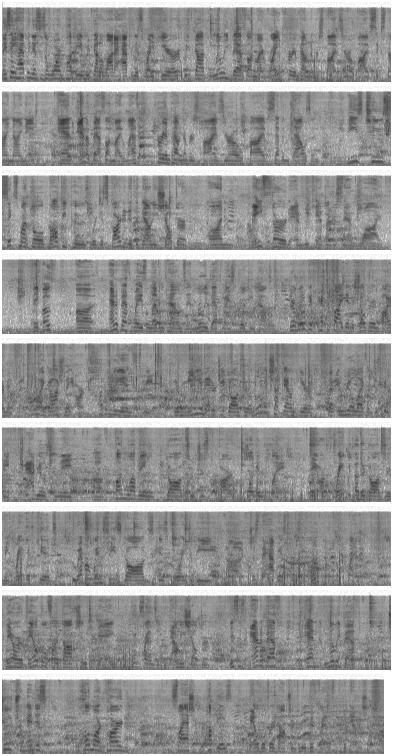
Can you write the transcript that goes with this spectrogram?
They say happiness is a warm puppy, and we've got a lot of happiness right here. We've got Lilly Beth on my right. Her impound number is 5056998. And Anna Beth on my left. Her impound number is 5057000. These two six-month-old Maltipoos were discarded at the Downey shelter on May 3rd, and we can't understand why. They both uh, Anna Beth weighs 11 pounds and Lilly Beth weighs 14 pounds. They're a little bit petrified in the shelter environment, but oh my gosh, they are cuddly and sweet. They're medium energy dogs. They're a little bit shut down here, but in real life are just going to be fabulously uh, fun-loving dogs who just are plug and play. They are great with other dogs. They're going to be great with kids. Whoever wins these dogs is going to be uh, just the happiest person planet. They are available for adoption today. Good friends at the Downey Shelter. This is Anna Beth and Lilly Beth, two tremendous Hallmark card slash puppies available for adoption from your good friends at the Downey Shelter.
